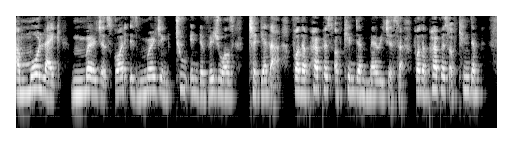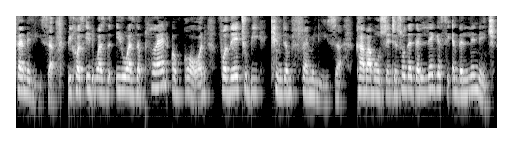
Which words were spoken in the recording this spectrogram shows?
are more like merges. God is merging two individuals together for the purpose of kingdom marriages, for the purpose of kingdom families, because it was the, it was the plan of God for there to be kingdom families, so that the legacy and the lineage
